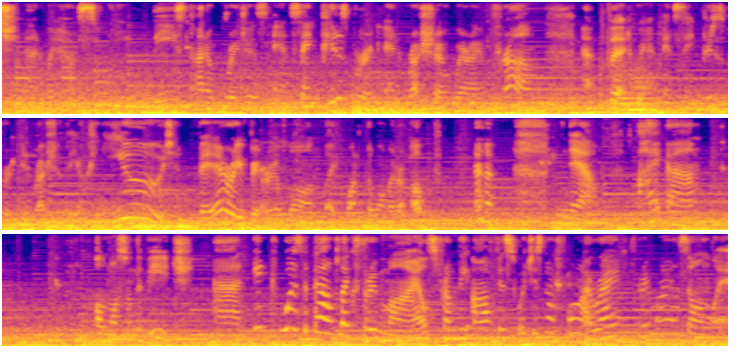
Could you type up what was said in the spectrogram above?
drawbridge and we have so many these kind of bridges in St. Petersburg in Russia where I'm from. Uh, But we're in St. Petersburg in Russia. They are huge and very, very long, like one kilometer up. now, I am almost on the beach and it was about like three miles from the office, which is not far, right? Three miles only.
